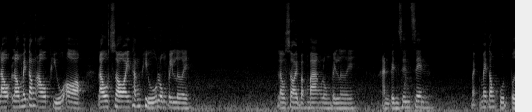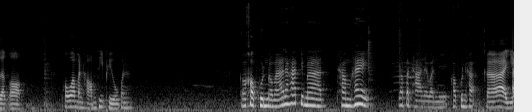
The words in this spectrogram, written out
เราเราไม่ต้องเอาผิวออก เราซอยทั้งผิวลงไปเลย เราซอยบางๆลงไปเลย หั่นเป็นเส้นๆไม่ไม่ต้องขูดเปลือกออก เพราะว่ามันหอมที่ผิวมัน ก็ขอบคุณมาม่านะคะ ที่มาทำให้รับประทานในวันนี้ ขอบคุณค่ะ ค่ะ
